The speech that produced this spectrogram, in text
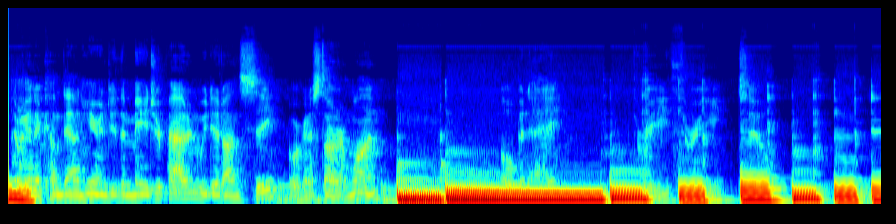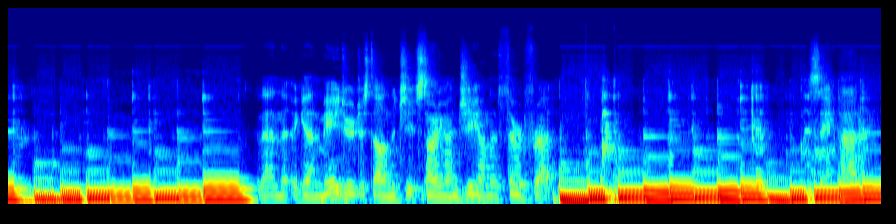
Then we're gonna come down here and do the major pattern we did on C. We're gonna start on one. major just on the G, starting on G on the third fret. Same pattern.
